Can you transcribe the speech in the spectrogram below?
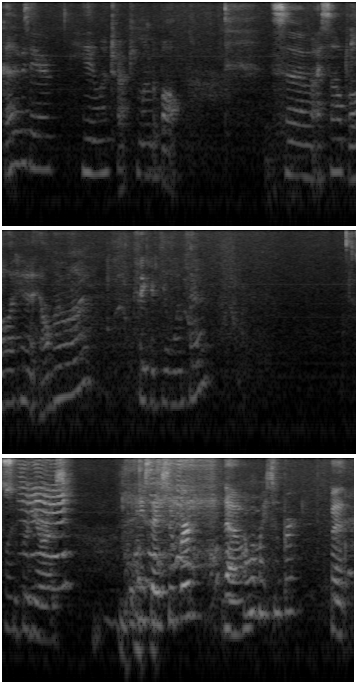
Got over there. He didn't want a truck. He wanted a ball. So I saw a ball that had an Elmo on it. Figured he wanted that. Superheroes. Did he say super? No. I want my super. but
